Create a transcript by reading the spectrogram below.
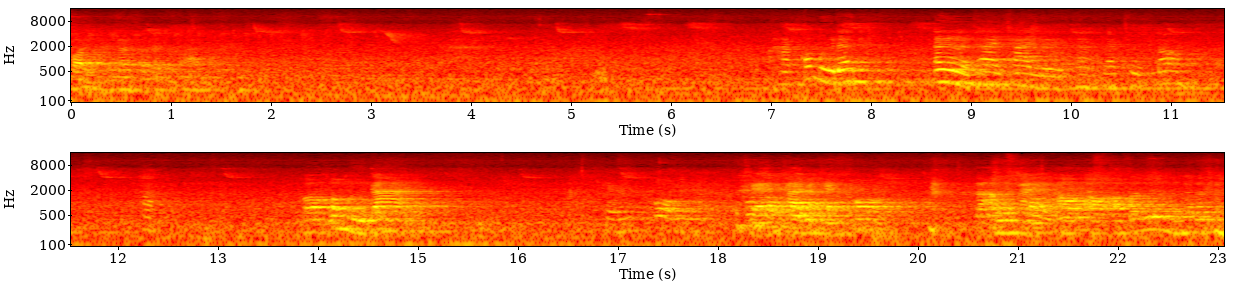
ปล่อยนั่งสบาย หักข้อมือได้ไหมเออใช่ใช่เลยอ่าและถูกต้องค่ะ พอข้อมือได้ แขนออกเลยนะ แขนกลายเป็นแขนข้อ ก็เอายังไง เอาเอาเอาสักเรื่องหนึ่งก็แล้วกัน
